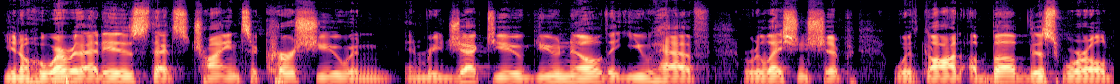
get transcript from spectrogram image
you know, whoever that is that's trying to curse you and, and reject you, you know that you have a relationship with God above this world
